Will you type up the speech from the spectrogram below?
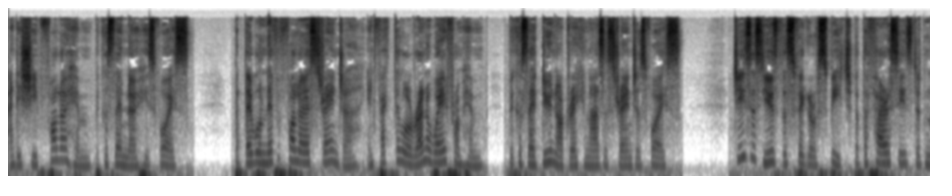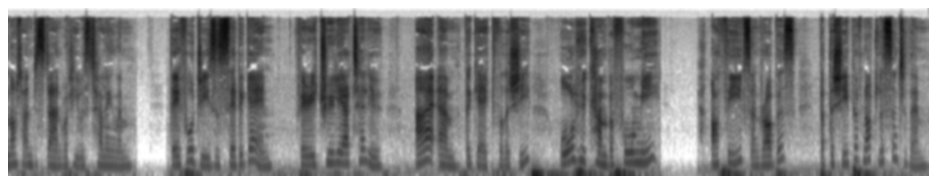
and his sheep follow him because they know his voice. But they will never follow a stranger. In fact, they will run away from him because they do not recognize a stranger's voice. Jesus used this figure of speech, but the Pharisees did not understand what he was telling them. Therefore Jesus said again, Very truly I tell you, I am the gate for the sheep. All who come before me are thieves and robbers, but the sheep have not listened to them.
